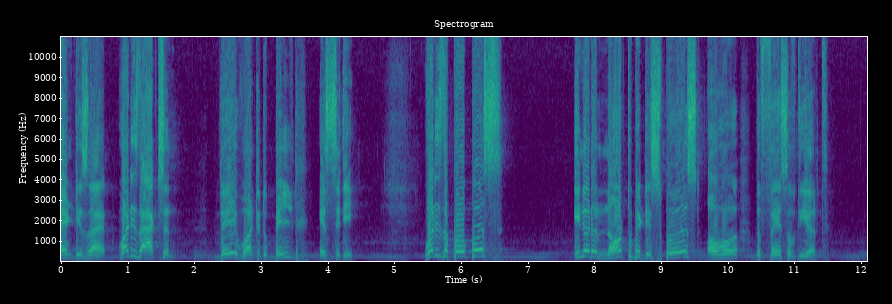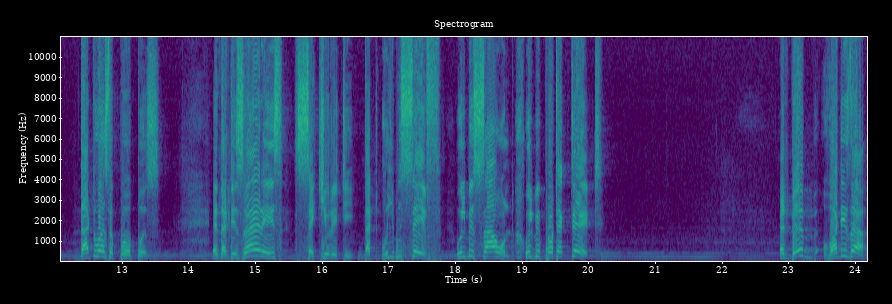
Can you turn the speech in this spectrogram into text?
and desire. What is the action? They wanted to build a city. What is the purpose? In order not to be dispersed over the face of the earth. That was the purpose. And the desire is security. That will be safe, will be sound, will be protected. And they, what is the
